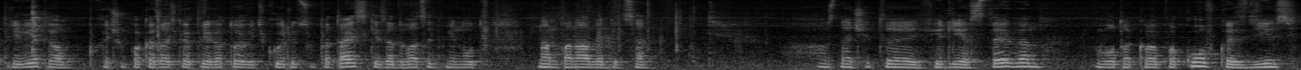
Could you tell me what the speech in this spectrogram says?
привет! Я вам хочу показать, как приготовить курицу по-тайски за 20 минут. Нам понадобится, значит, э, филе стеган. Вот такая упаковка. Здесь,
